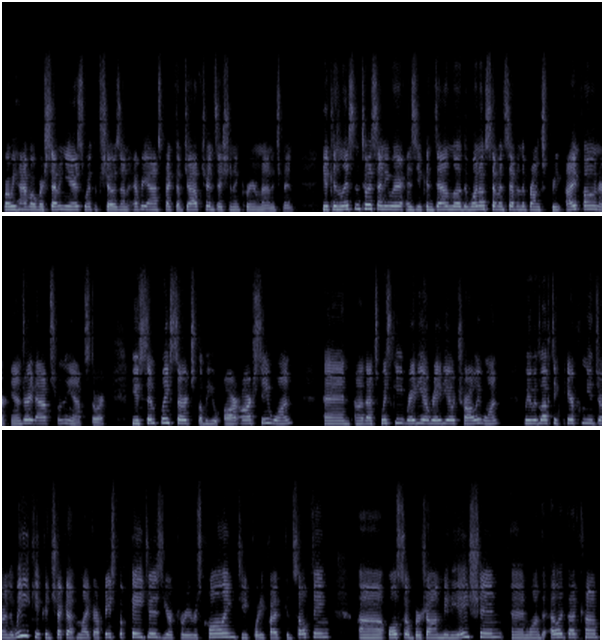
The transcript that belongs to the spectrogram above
where we have over seven years worth of shows on every aspect of job transition and career management. You can listen to us anywhere as you can download the 1077 The Bronc free iPhone or Android apps from the App Store. You simply search WRRC1, and uh, that's Whiskey Radio Radio Charlie 1. We would love to hear from you during the week. You can check out and like our Facebook pages, Your Career is Calling, G45 Consulting, uh, also Bergeon Mediation and WandaEllett.com.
